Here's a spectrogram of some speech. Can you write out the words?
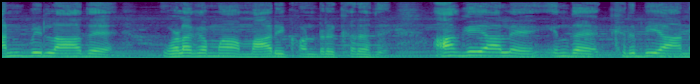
அன்பில்லாத உலகமாக மாறிக்கொண்டிருக்கிறது. ஆகையால் இந்த கிருபியான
